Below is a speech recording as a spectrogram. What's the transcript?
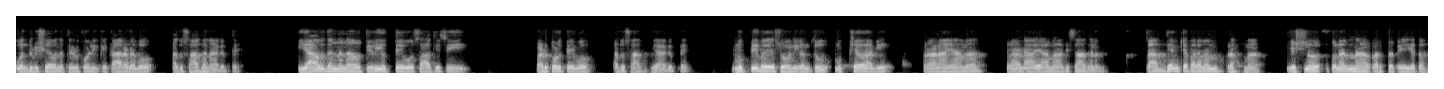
ಒಂದು ವಿಷಯವನ್ನ ತಿಳ್ಕೊಳ್ಳಿಕ್ಕೆ ಕಾರಣವೋ ಅದು ಸಾಧನ ಆಗುತ್ತೆ. ಯಾವುದನ್ನ ನಾವು ತಿಳಿಯುತ್ತೇವೋ, ಸಾಧಿಸಿ ಪಡ್ಕೊಳ್ತೇವೋ ಅದು ಸಾಧ್ಯ ಆಗುತ್ತೆ. ಮುಕ್ತಿ ಬಯಸುವವನಿಗಂತೂ ಮುಖ್ಯವಾಗಿ ಪ್ರಾಣಾಯಾಮ, ಪ್ರಾಣಾಯಾಮಾದಿ ಸಾಧನಂ. ಸಾಧ್ಯಂಚ ಪರಮಂ ಬ್ರಹ್ಮ ವಿಷ್ಣು ಪುನರ್ನಾವರ್ತತೆ ಯತಃ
